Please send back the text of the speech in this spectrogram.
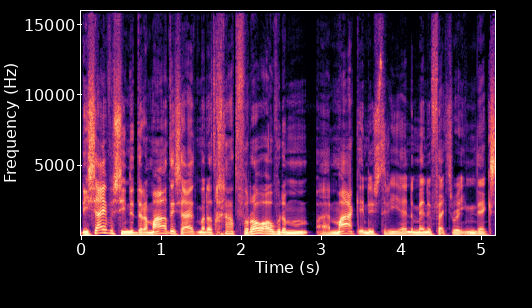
Die cijfers zien er dramatisch uit, maar dat gaat vooral over de eh, maakindustrie, hè, de manufacturing index.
